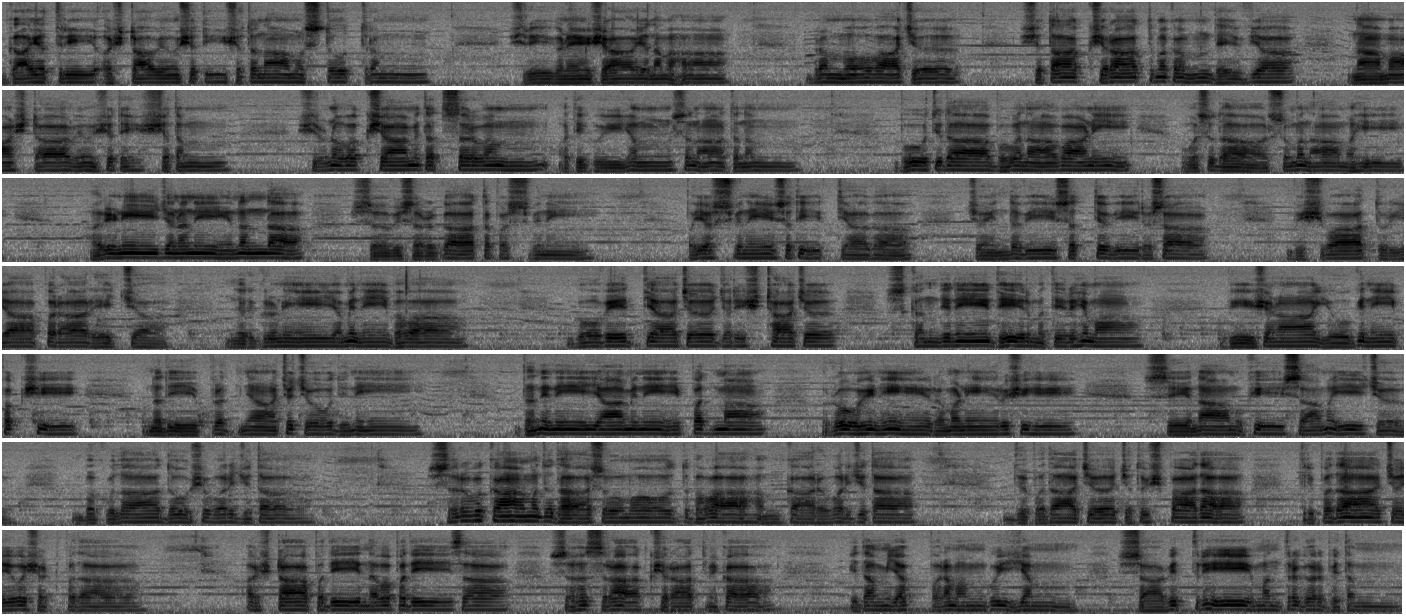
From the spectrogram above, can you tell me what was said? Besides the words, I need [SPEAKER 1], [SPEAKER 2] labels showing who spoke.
[SPEAKER 1] गायत्री अष्टाविंशतिशतनामस्तोत्रम्। श्रीगणेशाय नमः। ब्रह्मोवाच। शताक्षरात्मकं देव्या नामाष्टाविंशतिः शतम् शृणु वक्ष्यामि तत्सर्वम् अतिगुह्यं सनातनम् भूतिदा भुवना वाणी वसुधा सुमनामही हरिणी जननी नन्दा सविसर्गा तपस्विनी पयस्विनी सती त्यागा चैन्दवी सत्यवीरसा विश्वातुर्या परारेच्या निर्गृणी यमिनी भवा गोवेद्या च जरिष्ठा च स्कन्दिनी धीर्मतिर्हिमा भीषणा योगिनी पक्षी नदी प्रज्ञा च चोदिनी धनिनी, यामिनी, पद्मा, रोहिणी, रमणी ऋषिः, सेनामुखी सामयी च, बकुला दोषवर्जिता। सर्वकामदधा सोमोद्भवाहङ्कारवर्जिता द्विपदा च चतुष्पादा, त्रिपदा चैव षट्पदा। अष्टापदी नवपदी सा सहस्राक्षरात्मिका। इदं यः परमं गुह्यं सावित्री मन्त्रगर्भितम्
